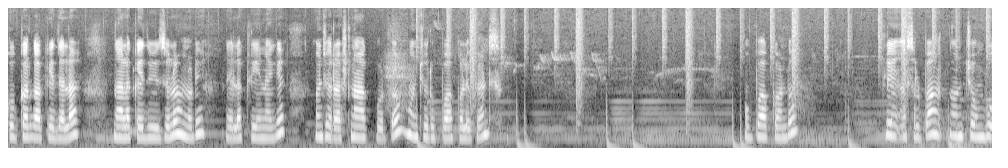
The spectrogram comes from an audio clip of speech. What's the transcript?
ಕುಕ್ಕರ್ಗೆ ಹಾಕಿದ್ದೆಲ್ಲ ನಾಲ್ಕೈದು ವಿಸಲು ನೋಡಿ, ಎಲ್ಲ ಕ್ಲೀನಾಗಿ ಒಂಚೂರು ಅರಶಿನ ಹಾಕ್ಬಿಟ್ಟು ಒಂಚೂರು ಉಪ್ಪು ಹಾಕ್ಕೊಳ್ಳಿ ಫ್ರೆಂಡ್ಸ್ ಉಪ್ಪು ಹಾಕ್ಕೊಂಡು ಕ್ಲೀನ್ ಸ್ವಲ್ಪ ಒಂದು ಚೊಂಬು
